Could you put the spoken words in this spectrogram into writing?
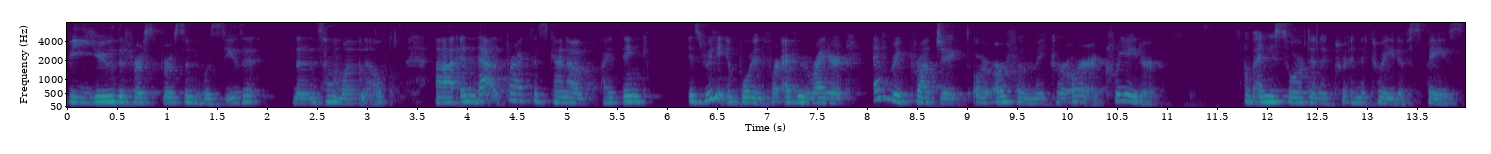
be you the first person who sees it than someone else. Uh, and that practice kind of i think is really important for every writer, every project or, or filmmaker or a creator of any sort in a, in a creative space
